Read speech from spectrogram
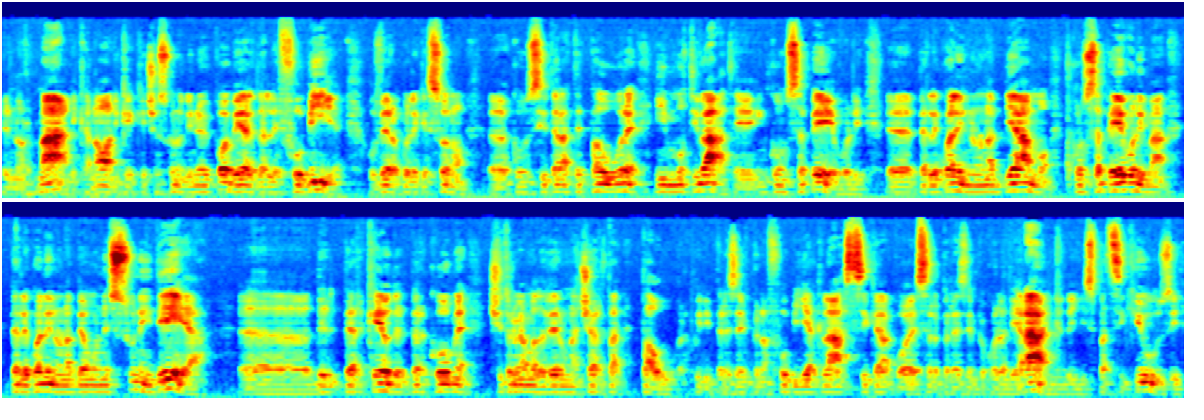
normali, canoniche che ciascuno di noi può avere dalle fobie, ovvero quelle che sono eh, considerate paure immotivate, inconsapevoli, eh, per le quali non abbiamo consapevoli ma per le quali non abbiamo nessuna idea eh, del perché o del per come ci troviamo ad avere una certa paura. Quindi per esempio una fobia classica può essere per esempio quella di ragni, degli spazi chiusi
